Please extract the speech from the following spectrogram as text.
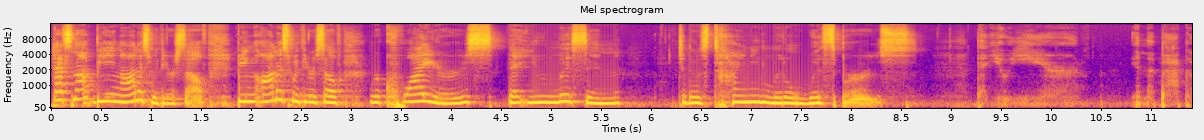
That's not being honest with yourself. Being honest with yourself requires that you listen to those tiny little whispers that you hear in the back of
